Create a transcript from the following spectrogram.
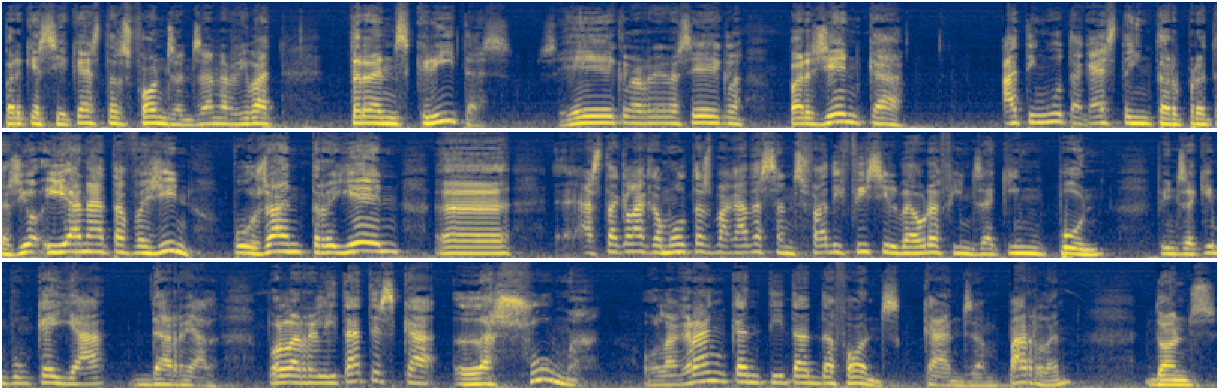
Perquè si aquestes fonts ens han arribat transcrites, segle rere segle, per gent que ha tingut aquesta interpretació i ha anat afegint, posant, traient... Eh, està clar que moltes vegades se'ns fa difícil veure fins a quin punt, fins a quin punt que hi ha de real. Però la realitat és que la suma o la gran quantitat de fonts que ens en parlen, doncs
